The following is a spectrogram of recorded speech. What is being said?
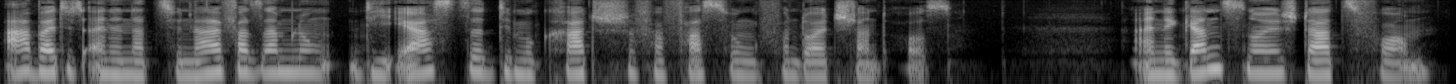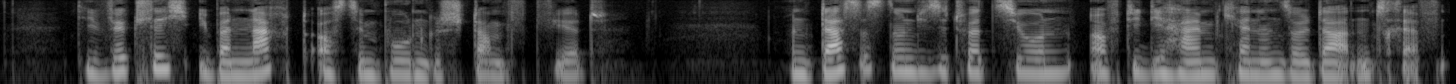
arbeitet eine Nationalversammlung die erste demokratische Verfassung von Deutschland aus. Eine ganz neue Staatsform, die wirklich über Nacht aus dem Boden gestampft wird. Und das ist nun die Situation, auf die die heimkehrenden Soldaten treffen.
